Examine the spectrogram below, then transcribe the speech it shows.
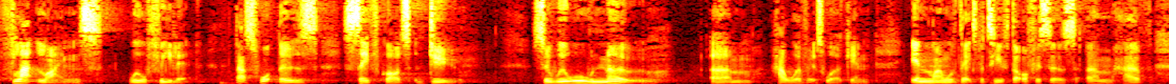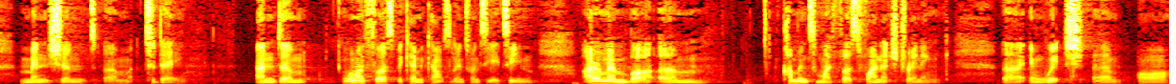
flatlines, we'll feel it. That's what those safeguards do. So we will know um, however it's working, in line with the expertise that officers um, have mentioned um, today. And um, when I first became a councillor in 2018, I remember um, coming to my first finance training, uh, in which um, our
